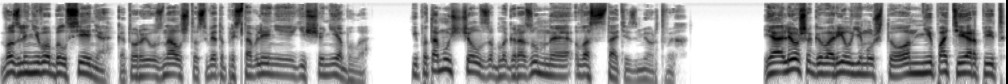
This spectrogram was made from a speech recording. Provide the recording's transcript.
Возле него был Сеня, который узнал, что светопреставления еще не было, и потому счел за благоразумное восстать из мертвых. И Алеша говорил ему, что он не потерпит,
